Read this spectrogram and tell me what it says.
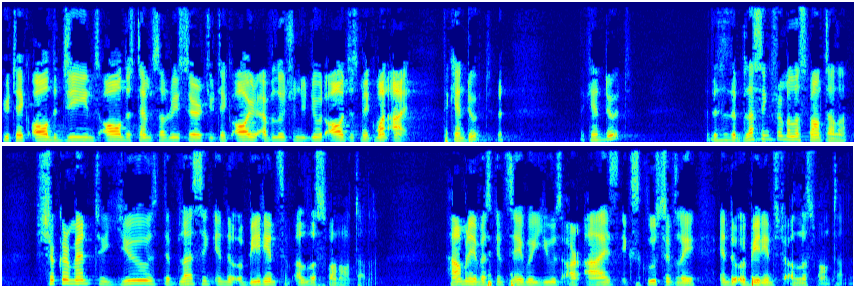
you take all the genes, all the stem cell research, you take all your evolution, you do it all, just make one eye. They can't do it. they can't do it. This is a blessing from Allah subhanahu wa ta'ala. Shukr meant to use the blessing in the obedience of Allah subhanahu wa ta'ala. How many of us can say we use our eyes exclusively in the obedience to Allah subhanahu wa ta'ala?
